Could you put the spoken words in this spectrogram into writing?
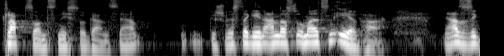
klappt sonst nicht so ganz. Ja. Geschwister gehen anders um als ein Ehepaar. Ja, also sie,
